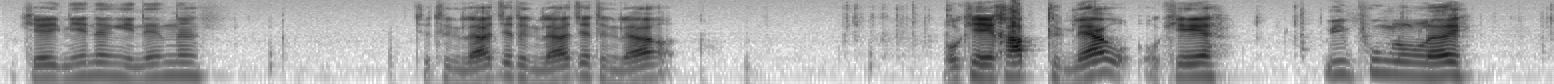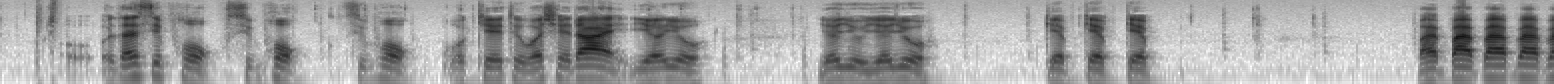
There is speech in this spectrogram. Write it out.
โอเคอีกนิดนึงอีกนิดนึงจะถึงแล้วจะถึงแล้วจะถึงแล้ว โอเคครับถึงแล้วโอเค วิ่งพุ่งลงเลยได้สิบหกสิบหก สิบหกโอเค ถือว่าใช้ได้ เยอะอยู่ เยอะอยู่ เยอะอยู่ เก็บเก็บเก็บไปไปไปไปไป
